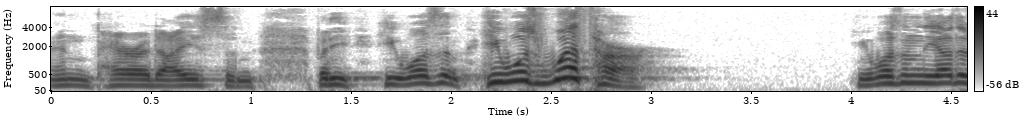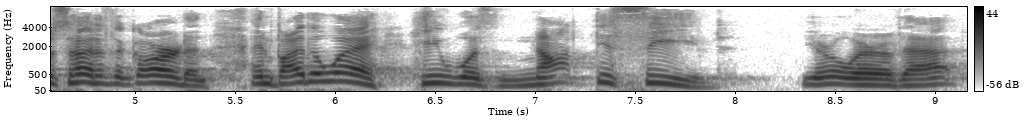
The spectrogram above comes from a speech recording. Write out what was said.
in paradise and, but he, he wasn't, he was with her. He was on the other side of the garden. And by the way, he was not deceived. You're aware of that.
